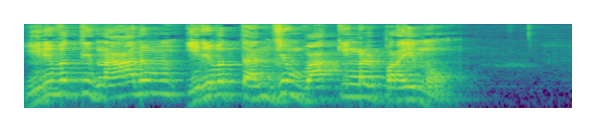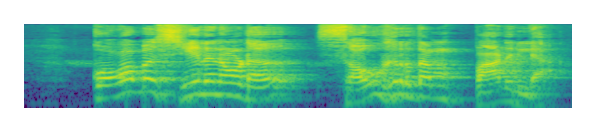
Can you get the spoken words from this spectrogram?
ഇരുപത്തിനാലും ഇരുപത്തി അഞ്ചും വാക്യങ്ങൾ പറയുന്നു. കോപശീലനോട് സൗഹൃദം പാടില്ല.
